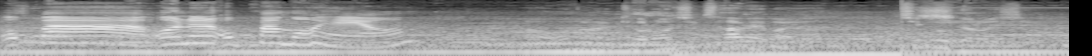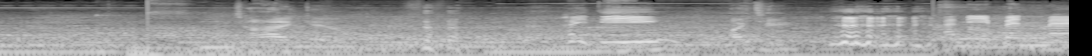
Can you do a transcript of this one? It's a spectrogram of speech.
โอป้าโอเนอร์โอป้าโมเฮล 결혼식 사회 봐요. 친구 결혼식. 잘할게요. ไฮดิ้ง 화이팅. อันนี้เป็นแม่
